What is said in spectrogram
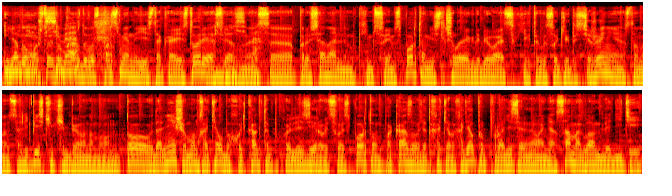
Я думаю, что это у каждого спортсмена есть такая история, связанная с э, профессиональным каким-то своим спортом. Спортом, если человек добивается каких-то высоких достижений, становится олимпийским чемпионом, он, то в дальнейшем он хотел бы хоть как-то популяризировать свой спорт, он показывать это хотел, хотел проводить соревнования. А самое главное для детей.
